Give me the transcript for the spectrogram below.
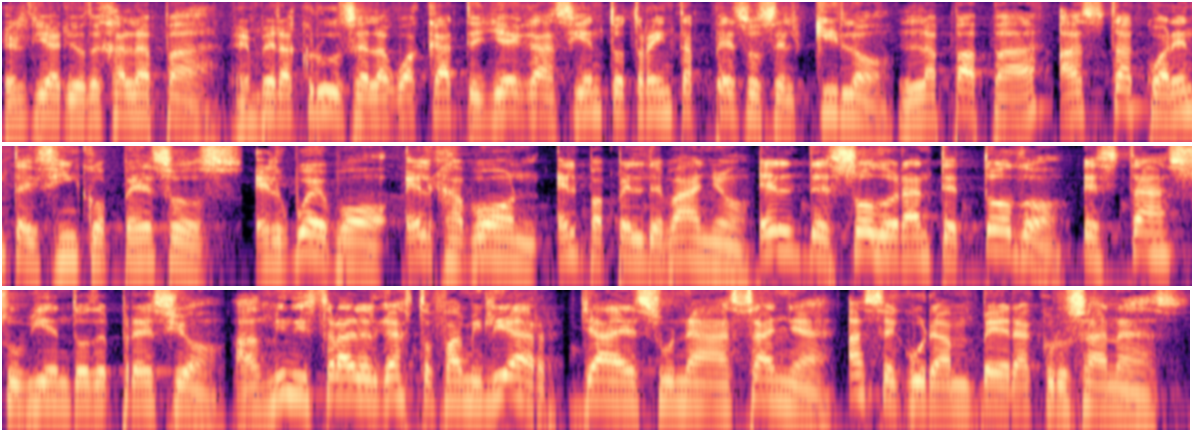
El diario de Jalapa. En Veracruz el aguacate llega a 130 pesos el kilo. La papa hasta 45 pesos. El huevo, el jabón, el papel de baño, el desodorante, todo está subiendo de precio. Administrar el gasto familiar ya es una hazaña, aseguran veracruzanas.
